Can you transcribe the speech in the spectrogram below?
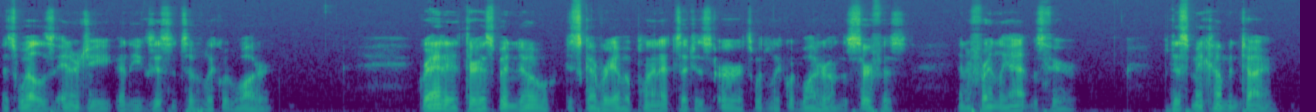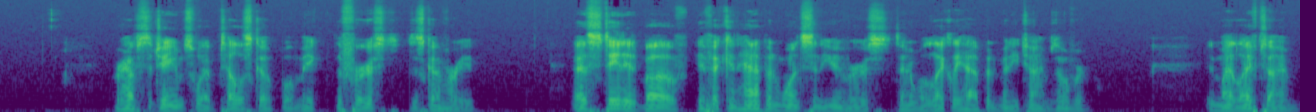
as well as energy and the existence of liquid water. Granted, there has been no discovery of a planet such as Earth with liquid water on the surface and a friendly atmosphere, but this may come in time. Perhaps the James Webb Telescope will make the first discovery. As stated above, if it can happen once in the universe, then it will likely happen many times over. In my lifetime,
